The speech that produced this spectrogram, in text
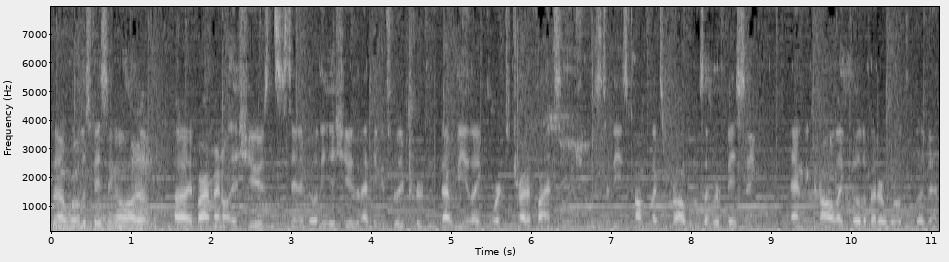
the world is facing a lot of uh, environmental issues and sustainability issues, and I think it's really prudent that we like work to try to find solutions to these complex problems that we're facing, and we can all like build a better world to live in.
